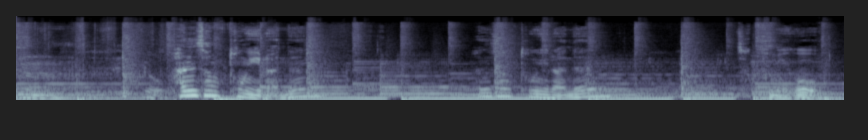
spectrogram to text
음, 요 환상통이라는 환상통이라는 작품이고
